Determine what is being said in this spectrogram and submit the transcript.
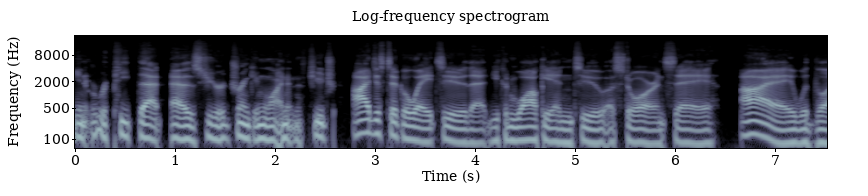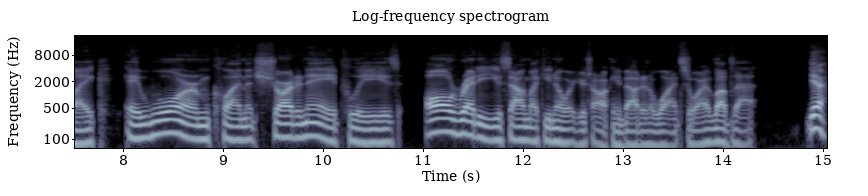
you know repeat that as you're drinking wine in the future. I just took away too that you can walk into a store and say, I would like a warm climate Chardonnay, please. Already you sound like you know what you're talking about in a wine store. I love that. Yeah,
